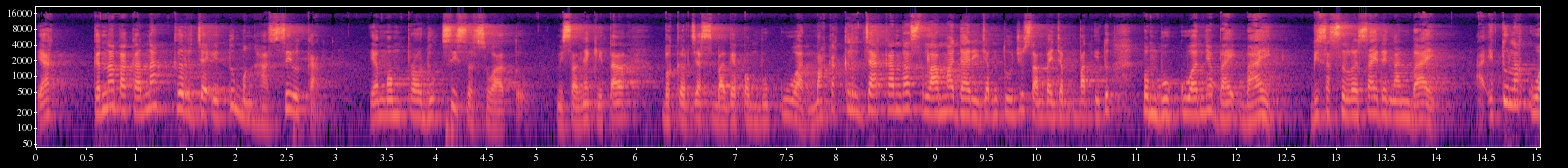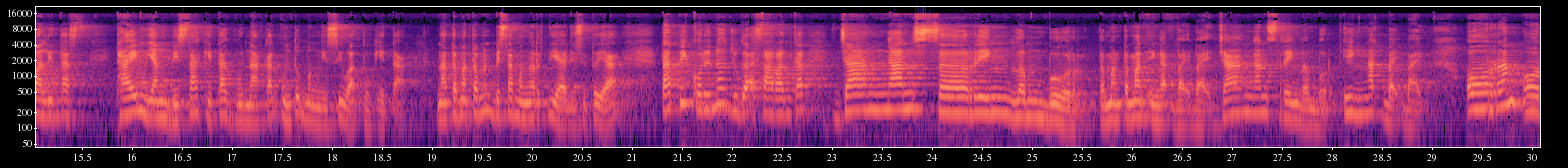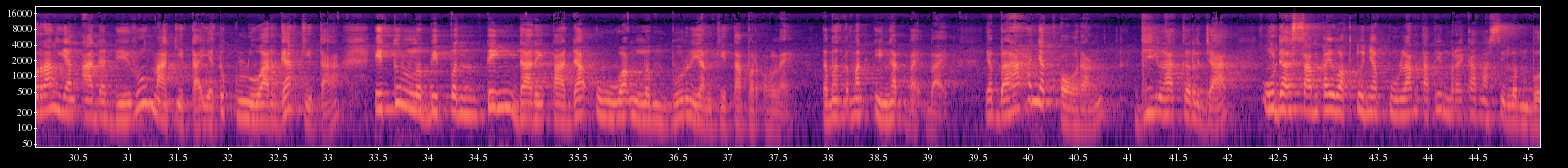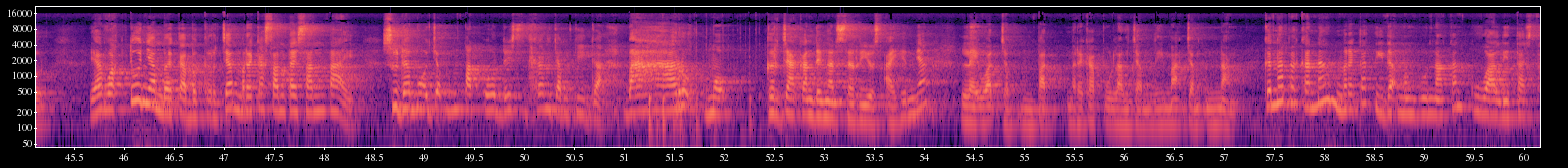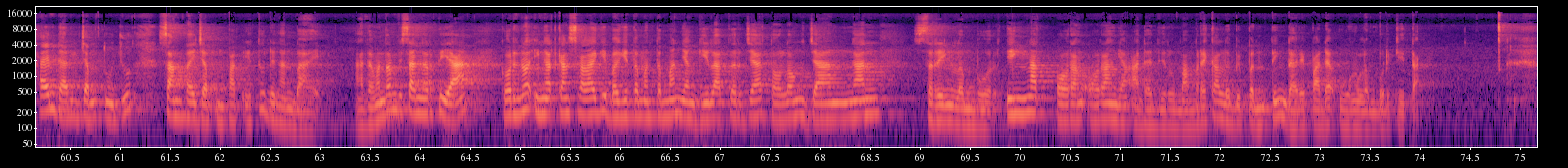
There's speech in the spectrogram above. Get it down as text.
Ya, Kenapa? Karena kerja itu menghasilkan, yang memproduksi sesuatu. Misalnya kita bekerja sebagai pembukuan, maka kerjakanlah selama dari jam 7 sampai jam 4 itu pembukuannya baik-baik, bisa selesai dengan baik. Nah, itulah kualitas time yang bisa kita gunakan untuk mengisi waktu kita. Nah teman-teman bisa mengerti ya di situ ya. Tapi Korino juga sarankan jangan sering lembur. Teman-teman ingat baik-baik. Jangan sering lembur. Ingat baik-baik. Orang-orang yang ada di rumah kita yaitu keluarga kita itu lebih penting daripada uang lembur yang kita peroleh. Teman-teman ingat baik-baik. Ya banyak orang gila kerja udah sampai waktunya pulang tapi mereka masih lembur. Ya waktunya mereka bekerja mereka santai-santai. Sudah mau jam 4 oh sekarang jam 3. Baru mau kerjakan dengan serius. Akhirnya lewat jam 4 mereka pulang jam 5 jam 6. Kenapa? Karena mereka tidak menggunakan kualitas time dari jam 7 sampai jam 4 itu dengan baik. Nah teman-teman bisa ngerti ya. Korino ingatkan sekali lagi bagi teman-teman yang gila kerja tolong jangan sering lembur. Ingat orang-orang yang ada di rumah mereka lebih penting daripada uang lembur kita.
